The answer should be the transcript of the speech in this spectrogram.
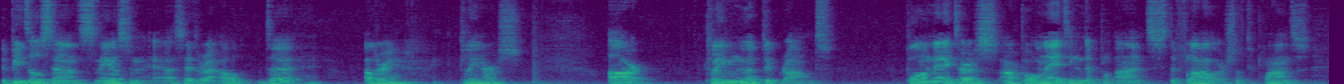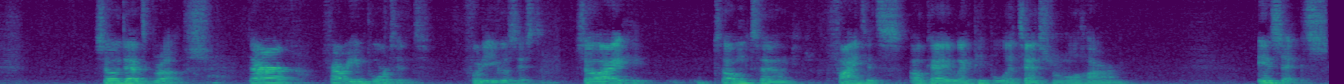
the beetles and snails and etc. All the other cleaners are cleaning up the ground. Pollinators are pollinating the plants, the flowers of the plants, so that grows. They're very important for the ecosystem. So I don't um, find it okay when people intentionally harm insects.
